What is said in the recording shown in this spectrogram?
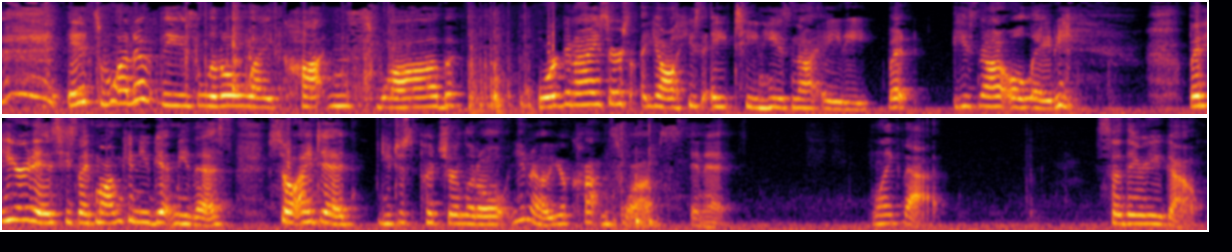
It's one of these little like cotton swab organizers. Y'all, he's 18, he's not 80, but he's not an old lady. But here it is. He's like, mom, can you get me this? So I did. You just put your little, you know, your cotton swabs in it like that. So there you go.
